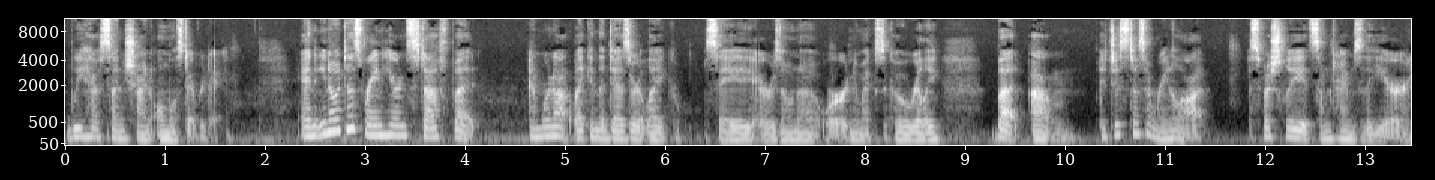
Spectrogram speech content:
We have sunshine almost every day. And, you know, it does rain here and stuff, but, and we're not like in the desert like say Arizona or New Mexico really, but um, it just doesn't rain a lot, especially at some times of the year.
